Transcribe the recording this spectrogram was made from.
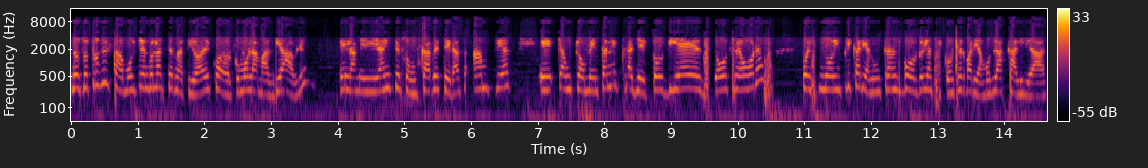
Nosotros estamos viendo la alternativa de Ecuador como la más viable, en la medida en que son carreteras amplias, eh, que aunque aumentan el trayecto 10, 12 horas, pues no implicarían un transbordo y así conservaríamos la calidad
